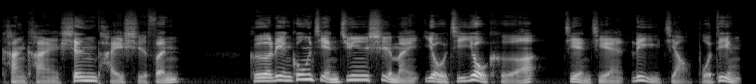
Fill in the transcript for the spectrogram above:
看看申牌时分，葛令公见军士们又饥又渴，渐渐立脚不定，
